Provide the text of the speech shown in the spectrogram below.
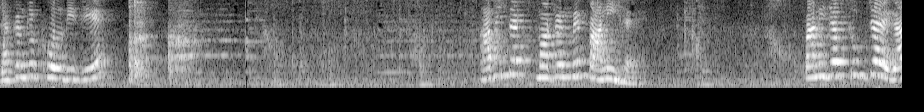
ढक्कन को खोल दीजिए। अभी तक मटन में पानी है। पानी जब सूख जाएगा,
